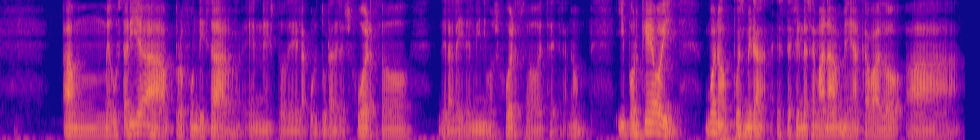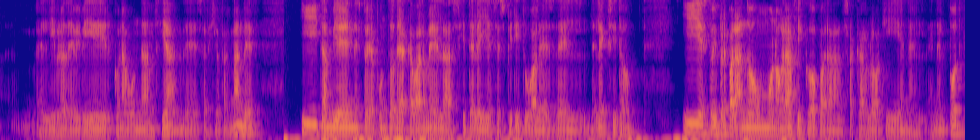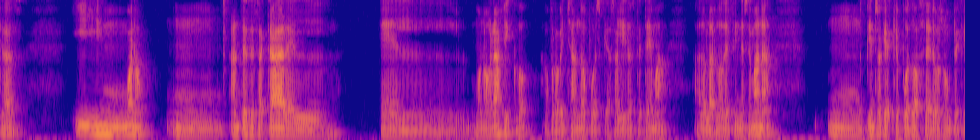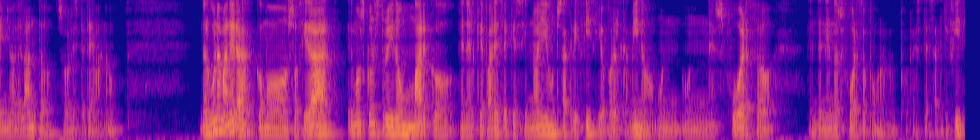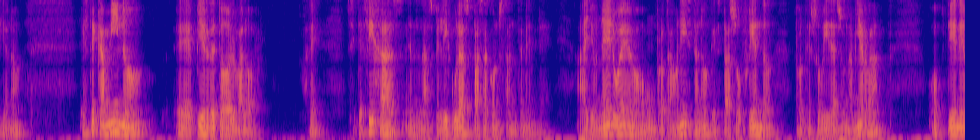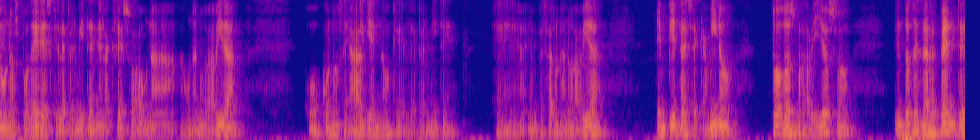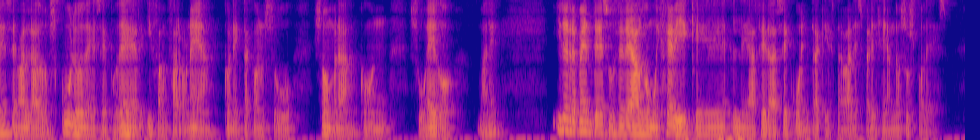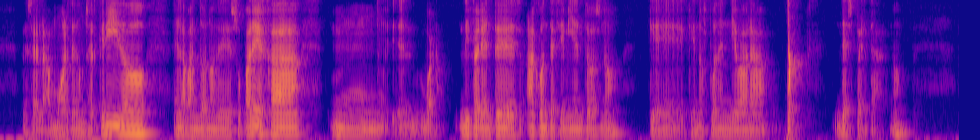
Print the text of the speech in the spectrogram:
me gustaría profundizar en esto de la cultura del esfuerzo, de la ley del mínimo esfuerzo, etc. ¿no? ¿Y por qué hoy? Bueno, pues mira, este fin de semana me he acabado el libro de Vivir con Abundancia de Sergio Fernández Y también estoy a punto de acabarme las siete leyes espirituales del, éxito. Y estoy preparando un monográfico para sacarlo aquí en el, podcast. Y bueno, mm, antes de sacar el, el monográfico, aprovechando pues que ha salido este tema a lo largo del fin de semana, mm, pienso que, puedo haceros un pequeño adelanto sobre este tema, ¿no? De alguna manera, como sociedad, hemos construido un marco en el que parece que si no hay un sacrificio por el camino, un, esfuerzo, entendiendo esfuerzo por, este sacrificio, ¿no? Este camino eh, pierde todo el valor. Si te fijas, en las películas pasa constantemente. Hay un héroe o un protagonista, ¿no? Que está sufriendo porque su vida es una mierda, obtiene unos poderes que le permiten el acceso a una, a una nueva vida, o conoce a alguien ¿no? que le permite eh, empezar una nueva vida, empieza ese camino, todo es maravilloso, entonces de repente se va al lado oscuro de ese poder y fanfarronea, conecta con su sombra, con su ego, ¿vale? Y de repente sucede algo muy heavy que le hace darse cuenta que estaba desperdiciando sus poderes. Puede ser la muerte de un ser querido, el abandono de su pareja, Mm, bueno, diferentes acontecimientos, ¿no? Que, nos pueden llevar a despertar, ¿no?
